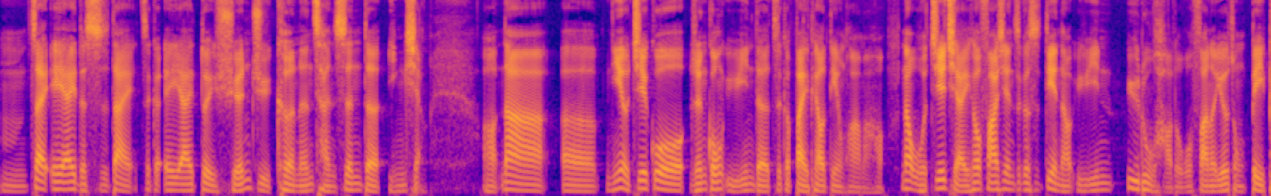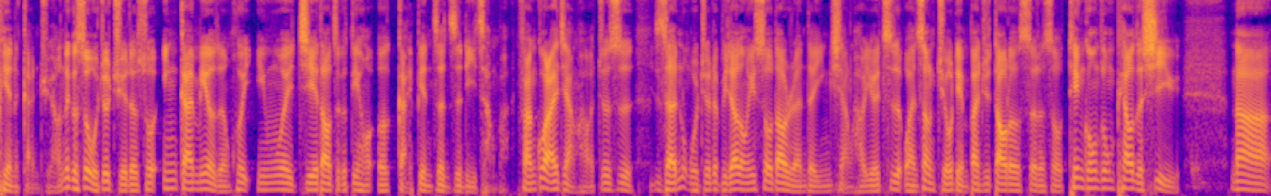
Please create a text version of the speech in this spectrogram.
嗯，在 AI 的时代，这个 AI 对选举可能产生的影响。好，那呃，你有接过人工语音的这个拜票电话吗？哈，那我接起来以后发现这个是电脑语音预录好的，我反而有种被骗的感觉啊。那个时候我就觉得说，应该没有人会因为接到这个电话而改变政治立场吧。反过来讲哈，就是人，我觉得比较容易受到人的影响哈。有一次晚上九点半去倒垃圾的时候，天空中飘着细雨，那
